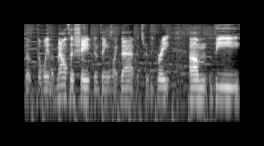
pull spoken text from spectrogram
the the way the mouth is shaped and things like that. It's really great. Um, the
